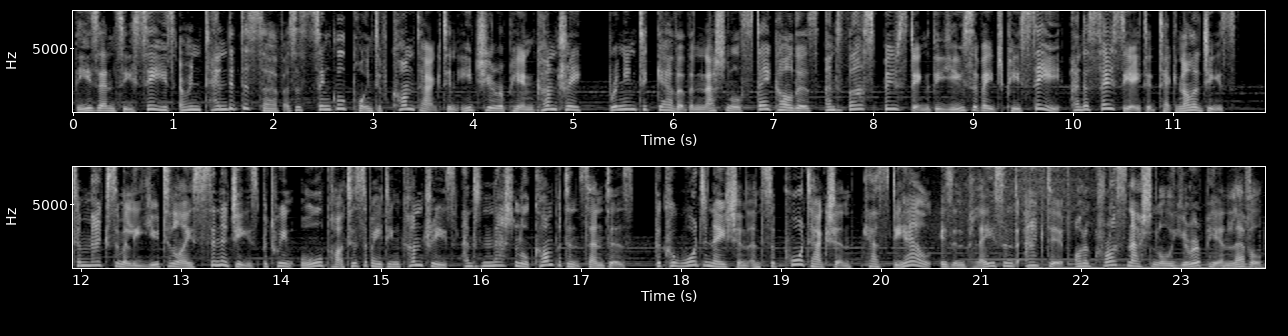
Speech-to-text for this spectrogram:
These NCCs are intended to serve as a single point of contact in each European country bringing together the national stakeholders and thus boosting the use of HPC and associated technologies. To maximally utilize synergies between all participating countries and national competence centers, the coordination and support action, CASTIEL, is in place and active on a cross-national European level.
